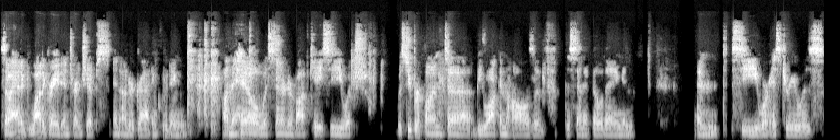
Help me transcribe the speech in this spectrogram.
So I had a lot of great internships in undergrad, including on the Hill with Senator Bob Casey, which was super fun to be walking the halls of the Senate building and and see where history was.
